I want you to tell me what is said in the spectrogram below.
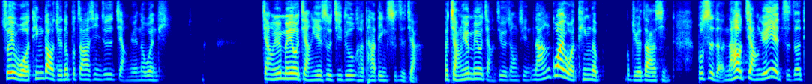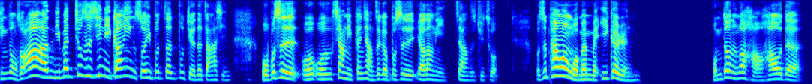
所以我听到觉得不扎心，就是讲员的问题。讲员没有讲耶稣基督和他钉十字架，讲员没有讲基督中心，难怪我听了不觉得扎心。不是的，然后讲员也指责听众说啊，你们就是心里刚硬，所以不不觉得扎心。我不是我我向你分享这个，不是要让你这样子去做，我是盼望我们每一个人，我们都能够好好的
